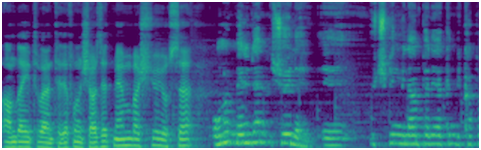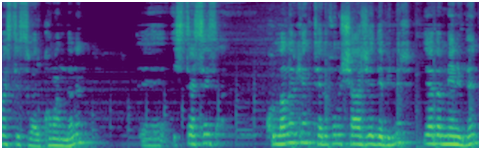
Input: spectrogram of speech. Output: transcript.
andan itibaren telefonu şarj etmeye mi başlıyor yoksa Onu menüden şöyle, e, 3000 mAh'e yakın bir kapasitesi var komandanın. E, isterseniz kullanırken telefonu şarj edebilir ya da menüden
